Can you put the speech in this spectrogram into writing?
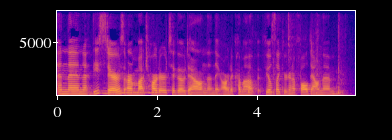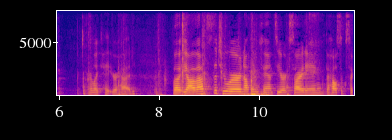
and then these stairs are much harder to go down than they are to come up. It feels like you're going to fall down them or like hit your head. But yeah, that's the tour. Nothing fancy or exciting. The house looks like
